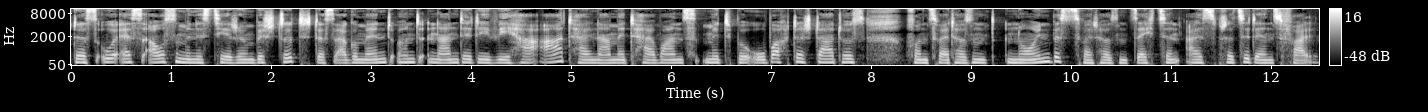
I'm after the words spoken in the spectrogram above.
Das US-Außenministerium bestritt das Argument und nannte die WHA-Teilnahme Taiwans mit Beobachterstatus von 2009 bis 2016 als Präzedenzfall.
